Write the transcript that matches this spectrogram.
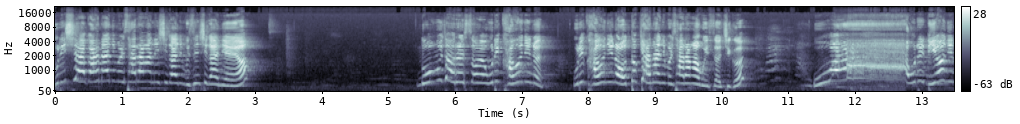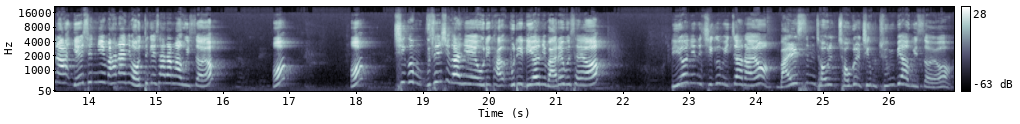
우리 시아가 하나님을 사랑하는 시간이 무슨 시간이에요? 너무 잘했어요. 우리 가은이는 우리 가은이는 어떻게 하나님을 사랑하고 있어 지금? 우와 우리 리언이는 예수님 하나님 어떻게 사랑하고 있어요? 어? 어? 지금 무슨 시간이에요? 우리 가, 우리 리언이 말해 보세요. 리언이는 지금 있잖아요. 말씀 적, 적을 지금 준비하고 있어요.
